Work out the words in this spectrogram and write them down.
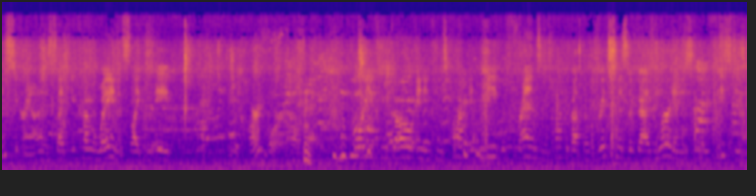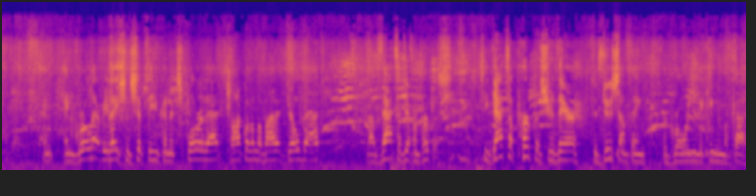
Instagram, and it's like you come away and it's like you ate cardboard all day. or you can go and you can talk and meet with friends and talk about the richness of God's word and it's really feasting all day. So. and, and grow that relationship so you can explore that, talk with them about it, build that. Now that's a different purpose. See, that's a purpose. You're there to do something for growing the kingdom of God.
